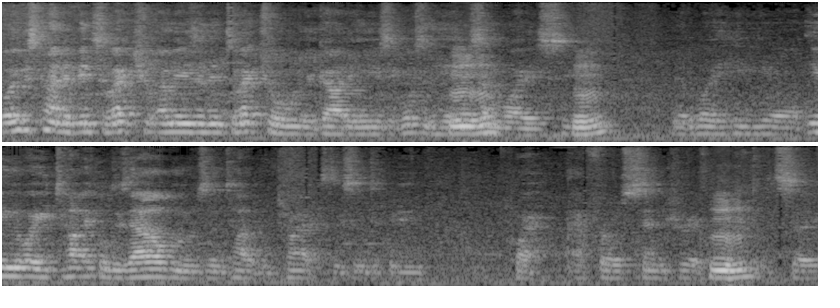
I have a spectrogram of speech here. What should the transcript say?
Well, he was kind of intellectual. I mean, he's an intellectual regarding music, wasn't he? In Mhm. some ways. He- Mhm. you know, the way he, uh, even the way he titled his albums and titled tracks, they seem to be quite Afrocentric. Mhm. I'd say.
